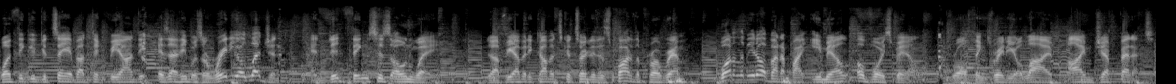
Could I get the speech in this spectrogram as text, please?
One thing you could say about Dick Biondi is that he was a radio legend and did things his own way. Now, if you have any comments concerning this part of the program, want to let me know about it by email or voicemail. For All Things Radio Live, I'm Jeff Bennett.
